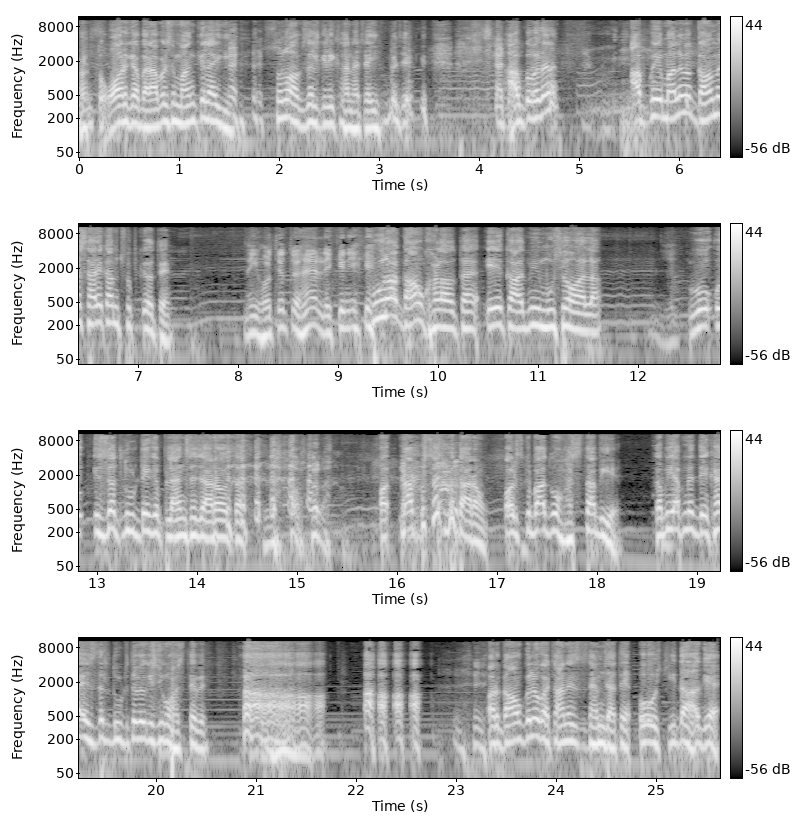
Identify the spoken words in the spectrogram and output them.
हाँ, तो और क्या बराबर से मांग के लाएगी? सुनो अफजल के लिए खाना चाहिए मुझे। आपको पता ना आपको ये मालूम है गाँव में सारे काम छुप के होते हैं। नहीं होते तो हैं लेकिन पूरा गाँव खड़ा होता है एक आदमी मूछों वाला। वो इज़्ज़त लूटने के प्लान से जा रहा होता। है और मैं आपको सच बता रहा हूँ और उसके बाद वो हंसता भी है। कभी आपने देखा है इज़्ज़त लूटते हुए किसी को हँसते हुए? और गाँव के लोग अचानक से सहम जाते हैं ओ सीधा आ गया।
